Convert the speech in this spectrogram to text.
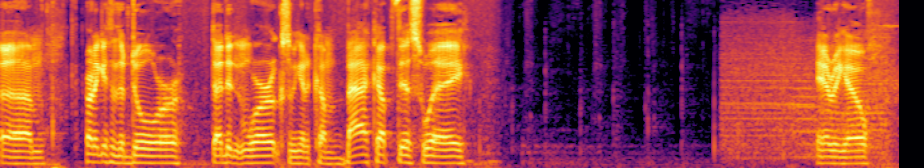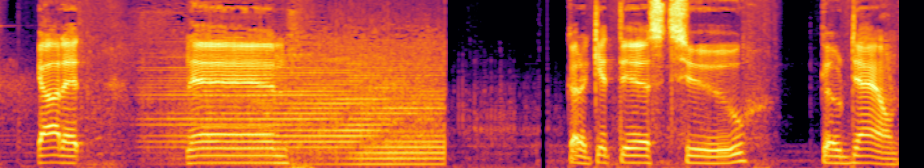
um, try to get to the door. That didn't work, so we gotta come back up this way. There we go. Got it. Then gotta get this to go down.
